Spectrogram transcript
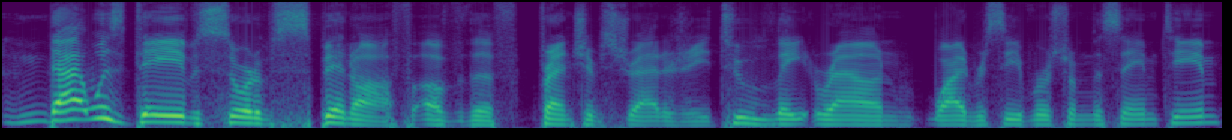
that was Dave's sort of spin-off of the friendship strategy, two late round wide receivers from the same team.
